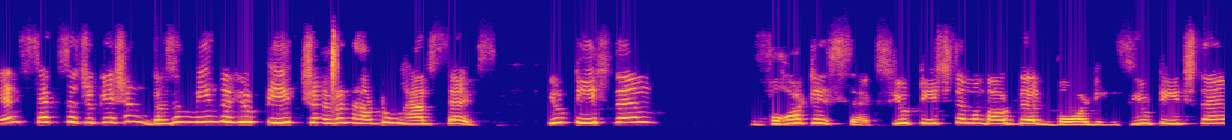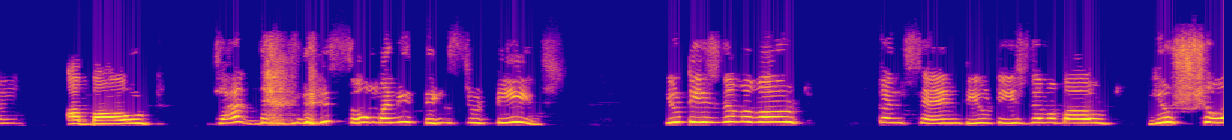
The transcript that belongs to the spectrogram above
and sex education doesn't mean that you teach children how to have sex you teach them what is sex? You teach them about their bodies. You teach them about there's so many things to teach. You teach them about consent. You teach them about you show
